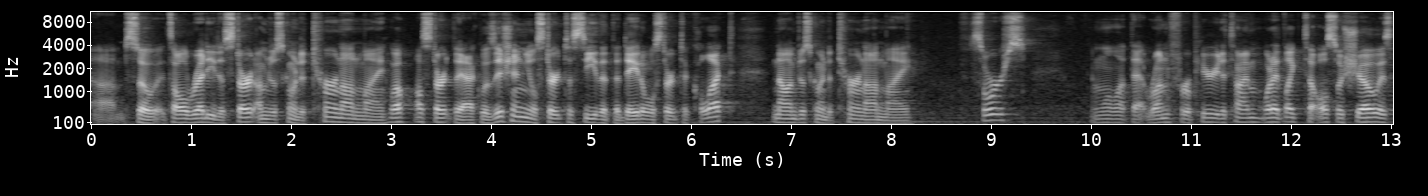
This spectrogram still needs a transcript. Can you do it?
Um, so it's all ready to start. I'm just going to turn on my, well, I'll start the acquisition. You'll start to see that the data will start to collect. Now I'm just going to turn on my source and we'll let that run for a period of time. What I'd like to also show is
